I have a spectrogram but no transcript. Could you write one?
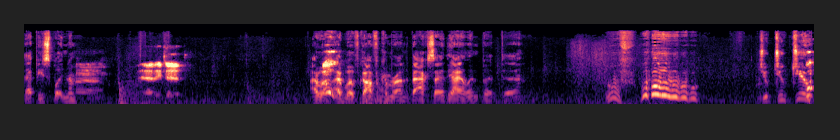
Yep, he's splitting them. Uh, yeah, he did. I would oh. I would have gone for coming around the backside of the island, but uh, oof, juke, juke, juke.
